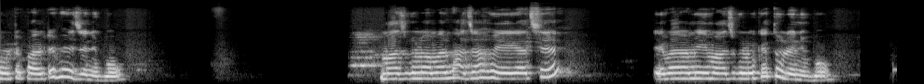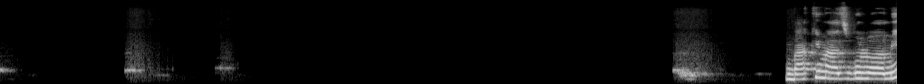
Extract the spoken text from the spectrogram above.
উল্টে পাল্টে ভেজে নেব। মাছগুলো আমার ভাজা হয়ে গেছে। এবার আমি এই মাছগুলোকে তুলে নিব। বাকি মাছগুলো আমি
